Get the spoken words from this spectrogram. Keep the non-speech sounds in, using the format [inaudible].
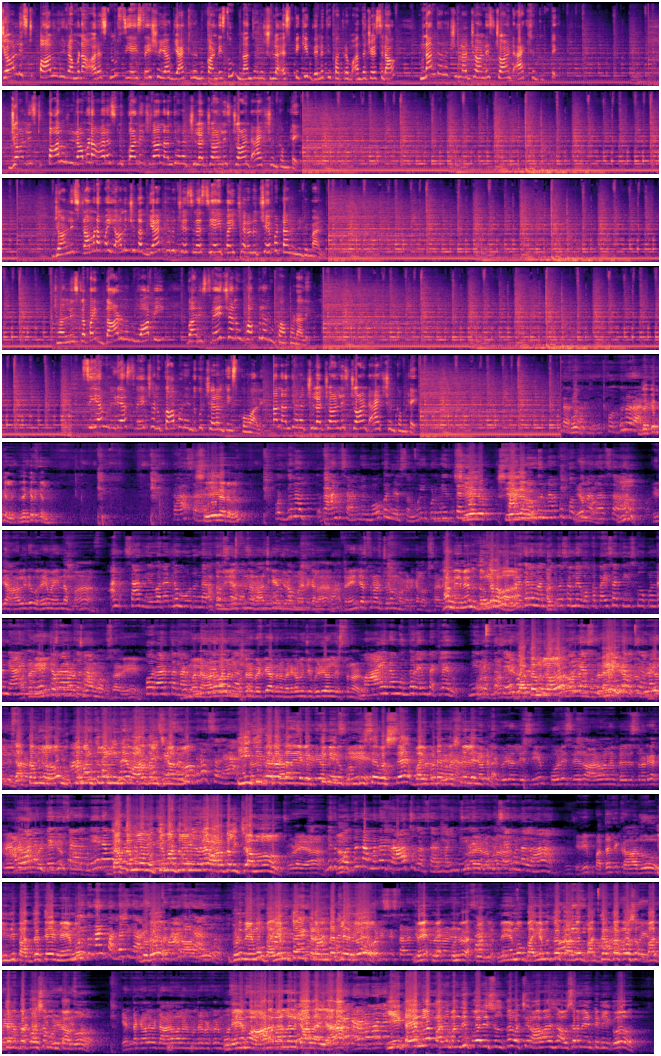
Journalist Paluri Ramana అరెస్ట్ను CI Seshaiah వ్యాఖ్యలను ఖండిస్తూ నంద్యాల జిల్లా ఎస్పీకి వినతి పత్రం అందజేసిన నంద్యాల జిల్లా journalist joint action committee journalist Paluri Ramana అరెస్ట్ను ఖండించిన నంద్యాల జిల్లా journalist joint action committee. Journalist రమణపై అనుచిత వ్యాఖ్యలు చేసిన సిఐపై చర్యలు చేపట్టాలని డిమాండ్. జర్నలిస్టులపై దాడులను ఆపి వారి స్వేచ్ఛను హక్కులను కాపాడాలి. సీఎం మీడియా స్వేచ్ఛను కాపాడేందుకు చర్యలు తీసుకోవాలి. నంద్యాల జిల్లా జర్నలిస్ట్ జాయింట్ యాక్షన్ కమిటీ. దగ్గరికి వెళ్ళి దగ్గరికి గారు పొద్దున రాండి సార్ మేము ఓపెన్ చేస్తాము. ఇప్పుడు మీరు. మూడున్నరకు పొద్దున? అన్నారు సార్. ఇది ఆల్రెడీ ఉదయం అయిందమ్మా. అన్- సార్ మూడున్నరకు అతను వస్తారా చేస్తున్న? రాజకీయం చూడమ్మా వెనకాల? అతను ఏం చేస్తున్నాడు చూడమ్మా వెనకాల ఒకసారి. ప్రజల మంచి కోసమే ఒక పైసా తీసుకోకుండా పోరాడుతున్నారు ఒకసారి. పోరాడుతున్నారు మిమ్మల్ని ఆడవాళ్ళని ముద్ర. పెట్టి అతను వెనకాల నుంచి వీడియోలు తీస్తున్నాడు. మా ఆయన ముందర ఏం పెట్టలేదు. మీరు గతంలో ముఖ్యమంత్రులు వాడదలిచినాను భరత్ అనే వ్యక్తి మీరు పంపిస్తే వస్తే భయపడే ప్రశ్న లేదు ఇక్కడ. వీడియోలు తీసి పోలీసులు ఏదో ఆడవాళ్ళని బెదిరిస్తున్నట్టుగా క్రియేట్ గతంలో ముఖ్యమంత్రుల మీదనే వార్తలు ఇచ్చాము. చూడయ్యా. ఇది పద్ధతి కాదు. ఇది పద్ధతే మేము ఇప్పుడు-. ఇప్పుడు మేము భయంతో ఇక్కడ ఉండట్లేదు. మేము భయంతో కాదు భద్రత కోసం భద్రత కోసం ఉంటాము. ఎంతకాలం ఇట్లా ఆడవాళ్ళని ముందర పెట్టుకుని మోసం మేము? ఆడవాళ్ళని కాదయ్యా. ఈ టైంలో పది మంది పోలీసులతో వచ్చి రావాల్సిన అవసరం ఏంటి మీకు?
